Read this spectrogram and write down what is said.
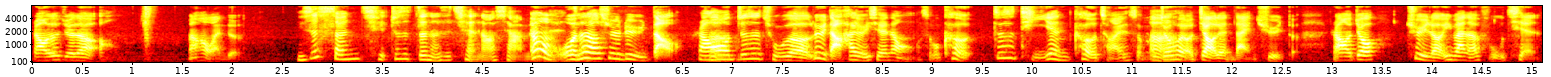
然后我就觉得哦，蛮好玩的。你是深潜，就是真的是潜到下面因为，我我那时候去绿岛，然后嗯就是除了绿岛，还有一些那种什么课，就是体验课程还是什么，嗯就会有教练带你去的。然后就去了一般的浮潜，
